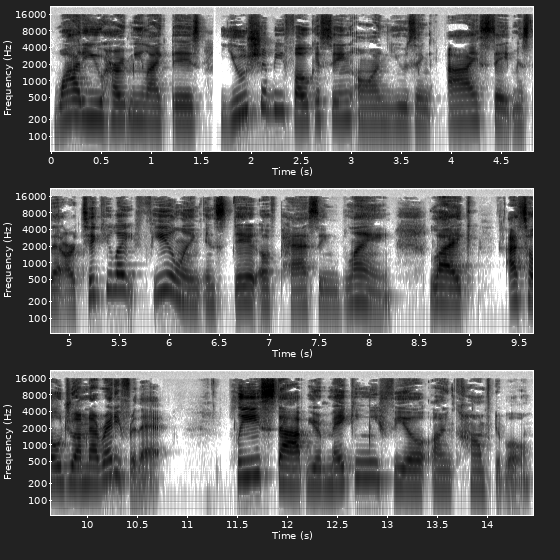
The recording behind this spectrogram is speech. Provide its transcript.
why do you hurt me like this? You should be focusing on using I statements that articulate feeling instead of passing blame. Like, I told you I'm not ready for that. Please stop. You're making me feel uncomfortable.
